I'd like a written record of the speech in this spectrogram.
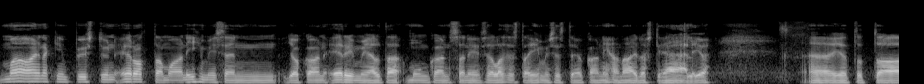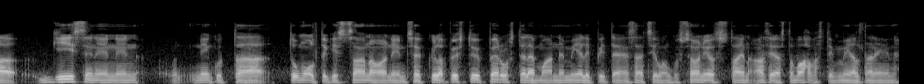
mä ainakin pystyn erottamaan ihmisen, joka on eri mieltä mun kanssa, niin sellaisesta ihmisestä, joka on ihan aidosti ääliö. Äh, ja tota, Geese, niin, niin, kuin tämä Tumulttikin sanoo, niin se kyllä pystyy perustelemaan ne mielipiteensä, että silloin kun se on jostain asiasta vahvasti mieltä, niin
